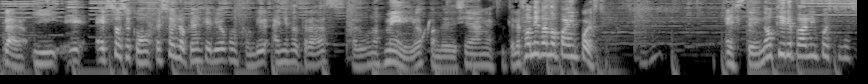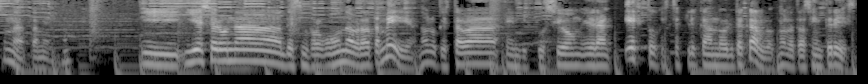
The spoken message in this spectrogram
Claro, y eh, esto, se, con- esto es lo que han querido confundir años atrás algunos medios cuando decían, este, Telefónica no paga impuestos. Este, no quiere pagar impuestos a Sunat también, ¿no? Y, y eso era una desinformación, una verdad a medias, ¿no? Lo que estaba en discusión era esto que está explicando ahorita Carlos, ¿no? La tasa de interés,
